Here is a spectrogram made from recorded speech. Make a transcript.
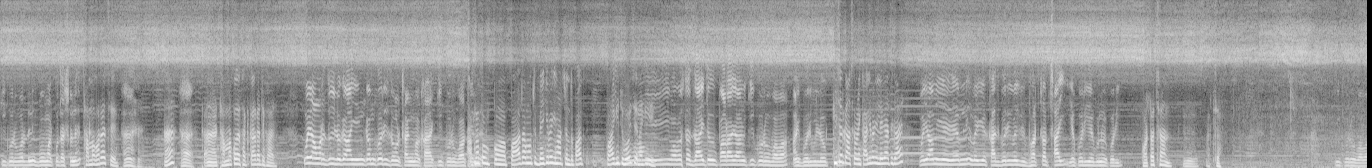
কি করব বড় দিনই বৌমার কথা শুনে। ঠাম্মা ঘরে আছে? হ্যাঁ হ্যাঁ। হ্যাঁ? হ্যাঁ। ঠাম্মা কোথায় থাকে? কার কাছে খায়? ওই আমরা দুই লোকে আমি ইনকাম করি তোমার ঠাংমা খায় কি করব আপনার তো পাটা হচ্ছে বেঁকে বেঁকে হাঁটছেন তো পা পায়ে কিছু হয়েছে নাকি? এই অবস্থা যাই তো পাড়ায় আমি কি করব বাবা? আমি গরিব লোক। কিসের কাজ করেন? কালি ফালি লেগে আছে গায়ে? ওই আমি এমনি ওই কাজ করি ওই ঘর টর ছাই ইয়ে করি এগুলো করি। ঘরটা ছান? হুম। আচ্ছা। কি করব বাবা?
